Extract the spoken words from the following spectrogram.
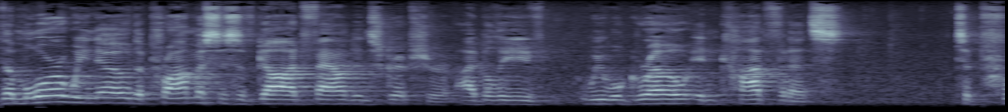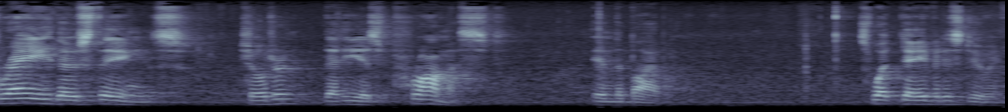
The more we know the promises of God found in Scripture, I believe we will grow in confidence to pray those things, children, that He has promised in the Bible. It's what David is doing.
